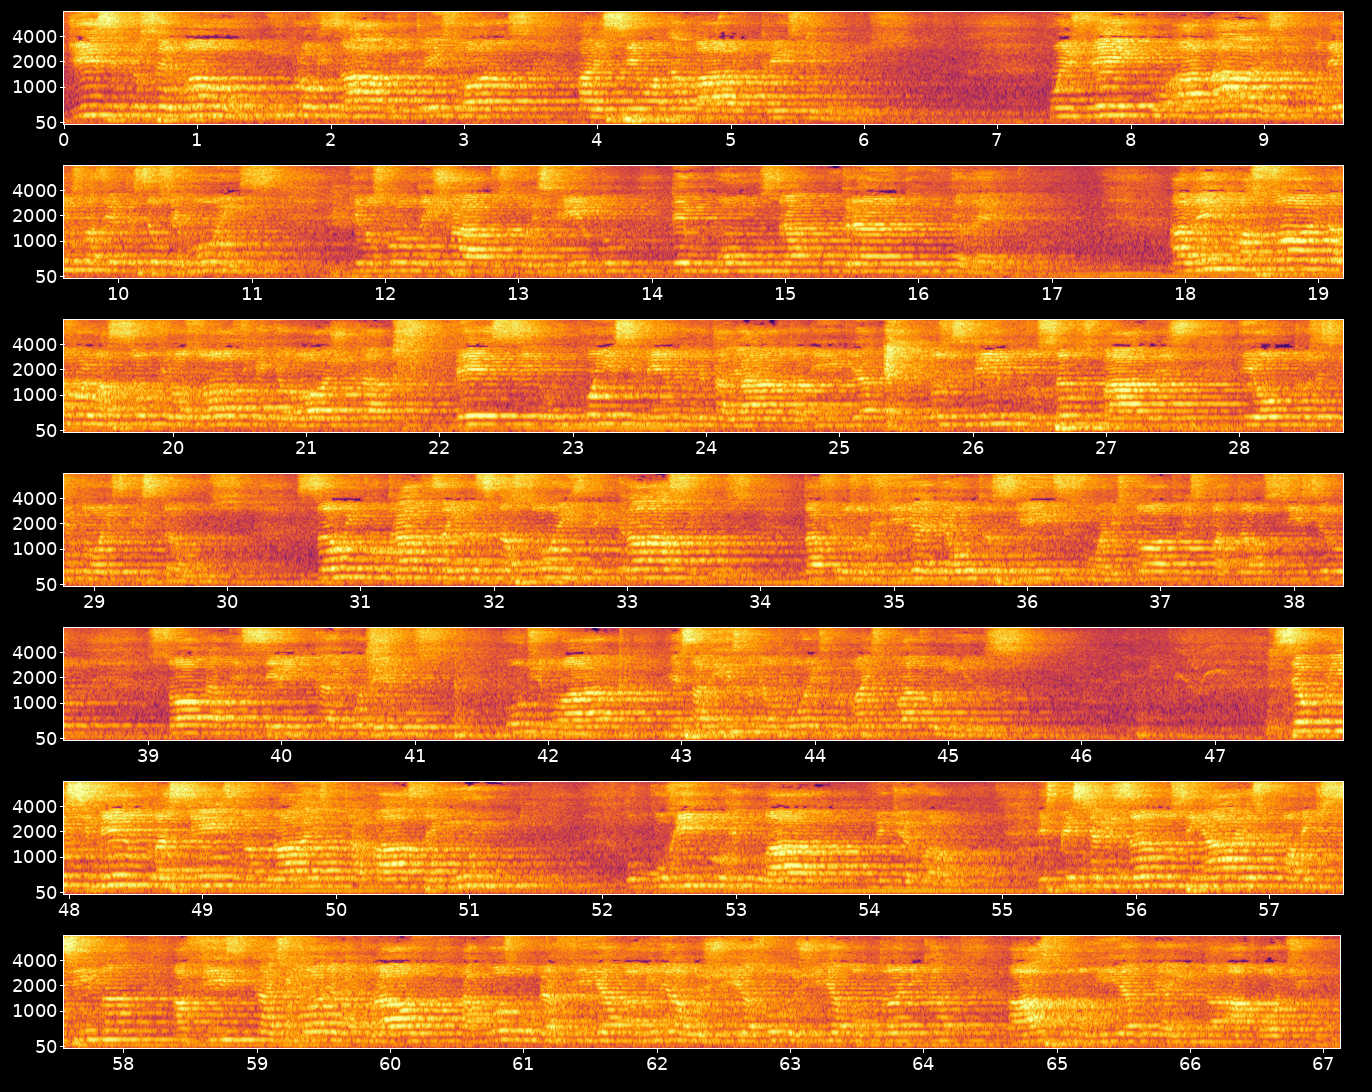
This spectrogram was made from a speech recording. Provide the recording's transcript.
Disse que o sermão improvisado de três horas pareceu acabar em três minutos. Com efeito, a análise que podemos fazer de seus sermões, que nos foram deixados por escrito, demonstra um grande intelecto. Além de uma sólida formação filosófica e teológica, vê-se um conhecimento detalhado da Bíblia, dos escritos dos santos padres e outros escritores cristãos. São encontradas ainda citações de clássicos da filosofia e de outras ciências, como Aristóteles, Platão, Cícero, Sócrates, Sêneca, e podemos continuar essa lista de autores por mais quatro linhas. Seu conhecimento das ciências naturais ultrapassa em muito o currículo regular medieval, especializando-se em áreas como a medicina, a física, a história natural, a cosmografia, a mineralogia, a zoologia, a botânica, a astronomia e ainda a ótica.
